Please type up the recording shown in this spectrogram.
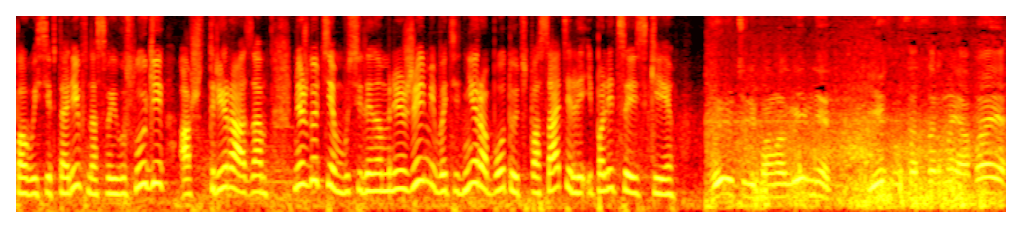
повысив тариф на свои услуги аж в три раза. Между тем, в усиленном режиме в эти дни работают спасатели и полицейские. Выручили, помогли мне. Ехал со стороны Абая,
